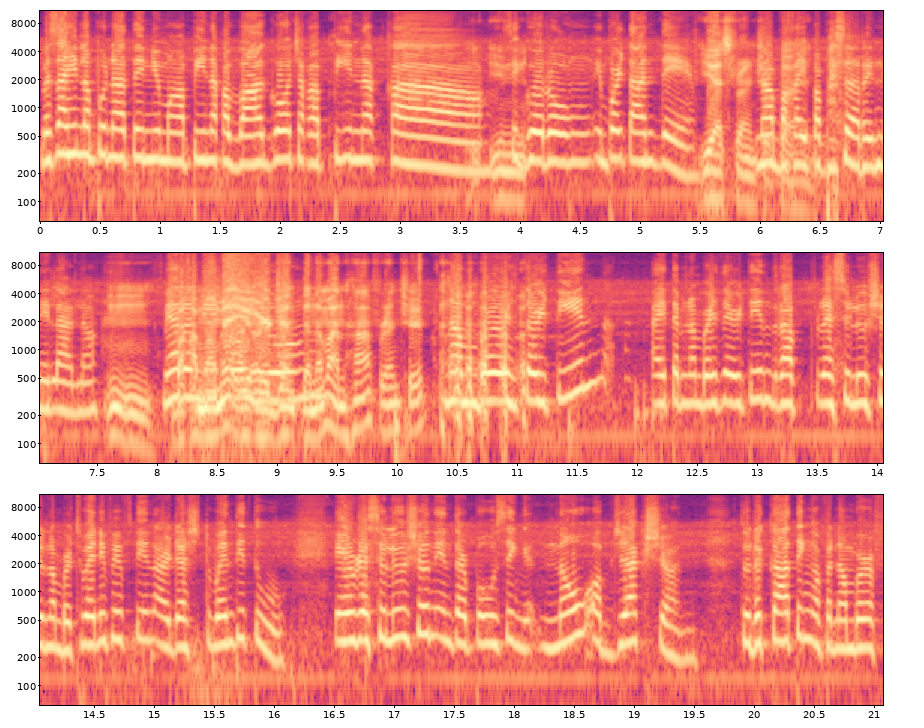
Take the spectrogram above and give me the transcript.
basahin lang po natin yung mga pinakabago tsaka pinaka Yung- sigurong importante Yes, friendship. na baka ipapasa rin nila, no? Mm-mm. Meron Baka mamaya yung- na naman, ha, friendship? number 13, item number 13, draft resolution number 2015-R-22, a resolution interposing no objection to the cutting of a number of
